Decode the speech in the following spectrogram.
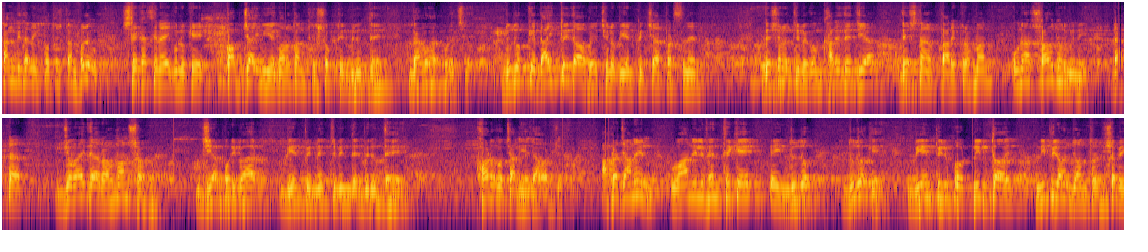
সাংবিধানিক প্রতিষ্ঠান হলেও শেখ হাসিনা এগুলোকে কবজায় নিয়ে গণতান্ত্রিক শক্তির বিরুদ্ধে ব্যবহার করেছে। দুদককে দায়িত্বই দেওয়া হয়েছিল বিএনপির চেয়ারপারসনের। দেশনেত্রী বেগম খালেদা জিয়া, দেশনায়ক তারেক রহমান, উনার সহধর্মিনী ডাক্তার জোবাইদা রহমান সহ জিয়া পরিবার বিএনপির নেতৃবৃন্দের বিরুদ্ধে খড়গ চালিয়ে যাওয়ার জন্য। আপনারা জানেন, ওয়ান ইলেভেন থেকে এই দুদক, দুদকে বিএনপির উপর নির্দয় নিপীড়ন যন্ত্র হিসেবে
